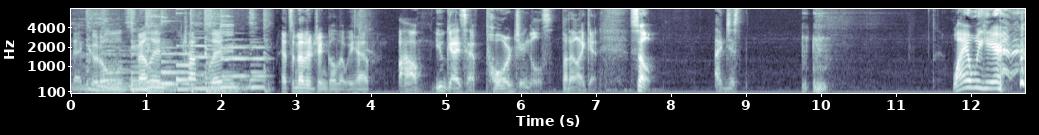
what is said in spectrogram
That good old smelling chocolate. That's another jingle that we have. Wow, you guys have poor jingles, but I like it. So, I just. Why are we here?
